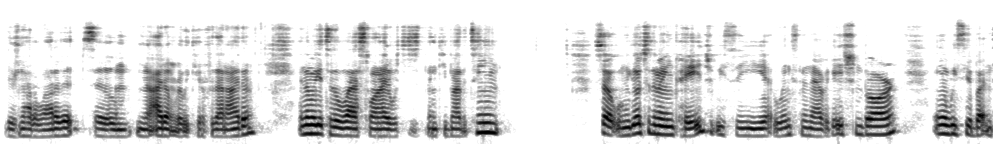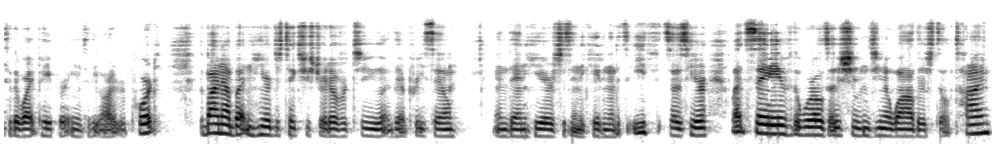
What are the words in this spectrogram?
there's not a lot of it, so um, you know I don't really care for that either. And then we get to the last slide, which is thank you by the team. So when we go to the main page, we see links in the navigation bar, and we see a button to the white paper and to the audit report. The buy now button here just takes you straight over to their pre-sale. And then here it's just indicating that it's ETH. It says here, let's save the world's oceans, you know, while there's still time.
